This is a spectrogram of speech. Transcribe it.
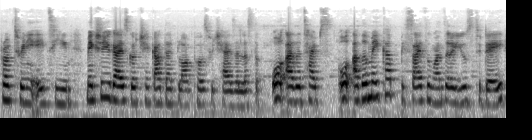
from 2018 make sure you guys go check out that blog post which has a list of all other types all other makeup besides the ones that I used today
